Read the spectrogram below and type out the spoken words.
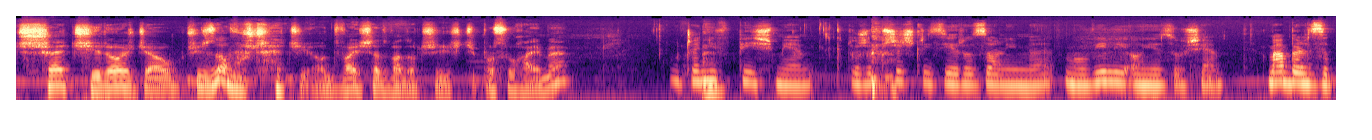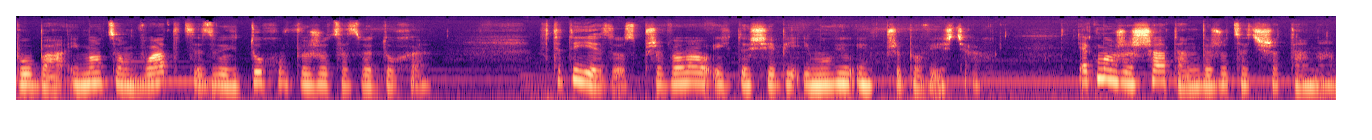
trzeci rozdział, czyli znowu trzeci, od 22 do 30. Posłuchajmy. Uczeni w piśmie, którzy przyszli z Jerozolimy, mówili o Jezusie. Ma Belzebuba i mocą władcy złych duchów wyrzuca złe duchy. Wtedy Jezus przywołał ich do siebie i mówił im w przypowieściach. Jak może szatan wyrzucać szatana?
